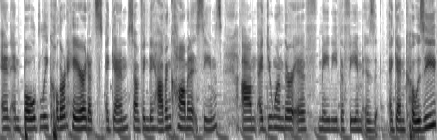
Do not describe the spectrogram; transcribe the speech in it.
and, and boldly colored hair that's again something they have in common, it seems. Um, I do wonder if maybe the theme is again cozy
